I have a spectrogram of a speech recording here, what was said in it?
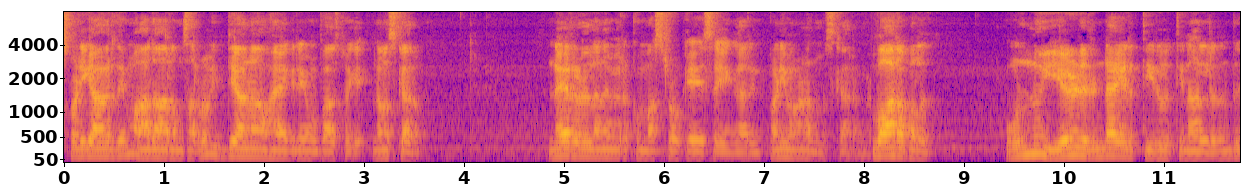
ஸ்படிகாகிருதியும் ஆதாரம் சர்வ வித்யானாமயகிரியும் உபாஸ்மகே நமஸ்காரம் நேரல் அனைவருக்கும் மஸ்ட்ரோ கே செய்யுங்காரின் பணிவான நமஸ்காரங்கள் வார பலன் ஒன்று ஏழு ரெண்டாயிரத்தி இருபத்தி நாலுலேருந்து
